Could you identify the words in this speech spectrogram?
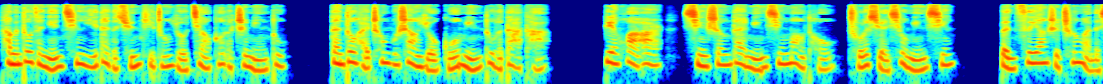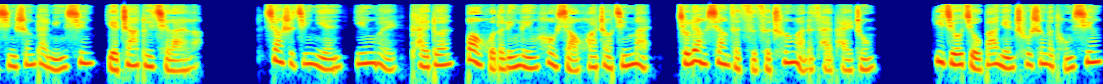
他们都在年轻一代的群体中有较高的知名度。但都还称不上有国民度的大咖。变化二：新生代明星冒头。除了选秀明星，本次央视春晚的新生代明星也扎堆起来了。像是今年因为开端爆火的零零后小花赵今麦，就亮相在此次春晚的彩排中。一九九八年出生的童星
